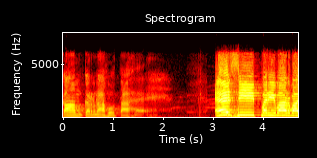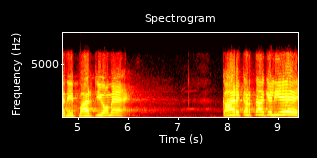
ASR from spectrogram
काम करना होता है। ऐसी परिवारवादी पार्टियों में कार्यकर्ता के लिए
